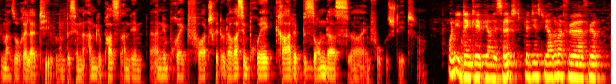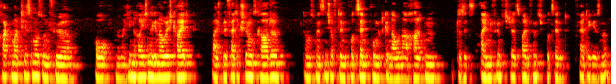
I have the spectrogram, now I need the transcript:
immer so relativ ein bisschen angepasst an den an den Projektfortschritt oder was im Projekt gerade besonders äh, im Fokus steht. Und in den KPIs selbst plädierst du ja auch immer für für Pragmatismus und für auch hinreichende Genauigkeit. Beispiel Fertigstellungsgrade. Da muss man jetzt nicht auf den Prozentpunkt genau nachhalten, ob das jetzt 51 oder 52 Prozent fertig ist. Ne?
